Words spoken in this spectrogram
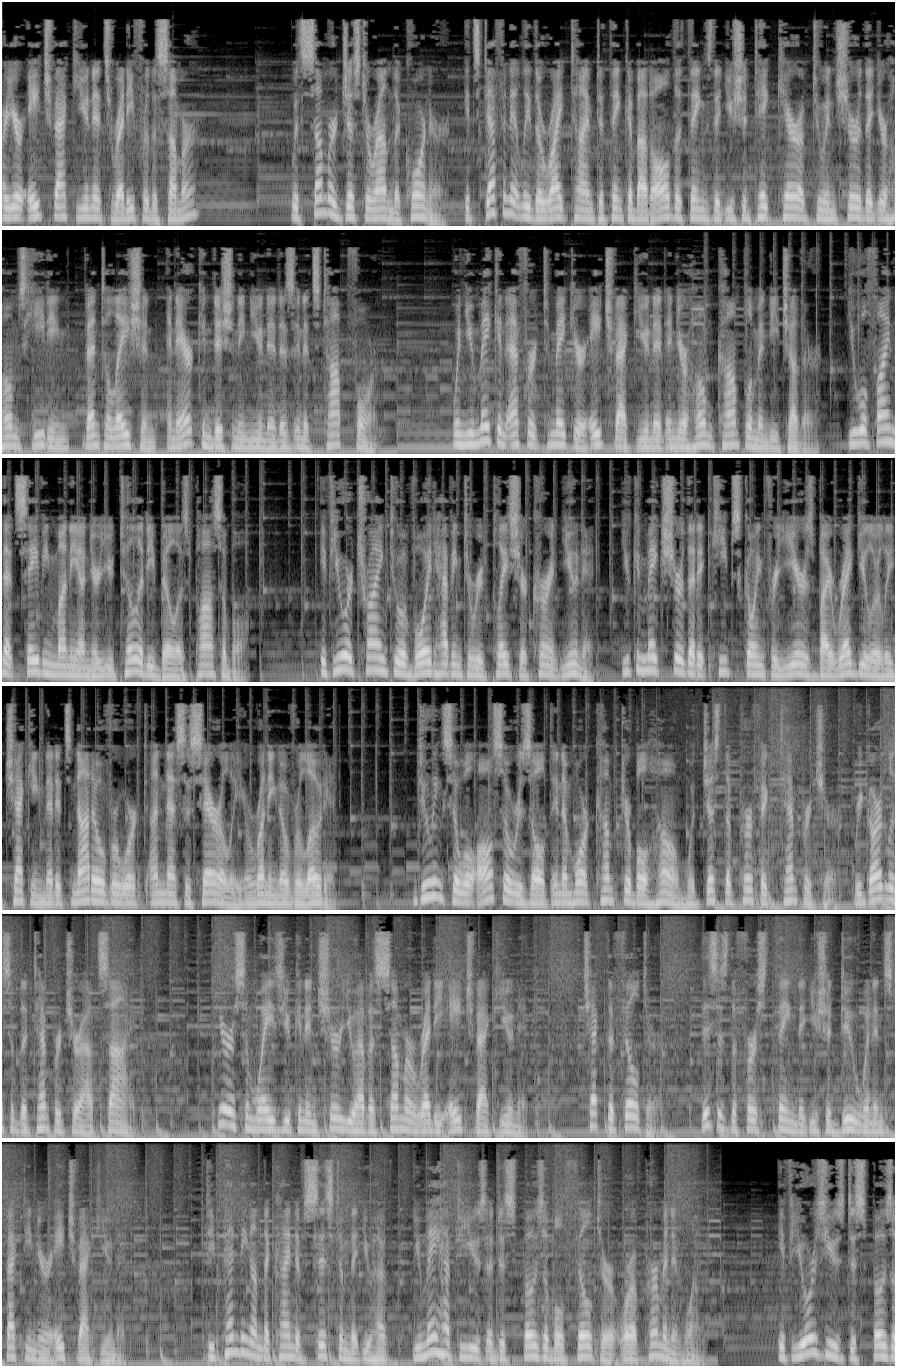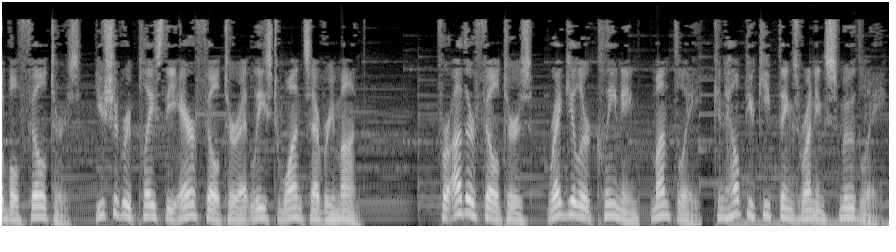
Are your HVAC units ready for the summer? With summer just around the corner, it's definitely the right time to think about all the things that you should take care of to ensure that your home's heating, ventilation, and air conditioning unit is in its top form. When you make an effort to make your HVAC unit and your home complement each other, you will find that saving money on your utility bill is possible. If you are trying to avoid having to replace your current unit, you can make sure that it keeps going for years by regularly checking that it's not overworked unnecessarily or running overloaded. Doing so will also result in a more comfortable home with just the perfect temperature, regardless of the temperature outside. Here are some ways you can ensure you have a summer-ready HVAC unit. Check the filter. This is the first thing that you should do when inspecting your HVAC unit. Depending on the kind of system that you have, you may have to use a disposable filter or a permanent one. If yours use disposable filters, you should replace the air filter at least once every month. For other filters, regular cleaning, monthly, can help you keep things running smoothly.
